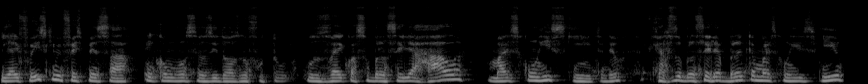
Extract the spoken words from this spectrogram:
E aí foi isso que me fez pensar em como vão ser os idosos no futuro. Os velhos com a sobrancelha rala, mas com risquinho, entendeu? Aquela sobrancelha branca, mas com risquinho.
